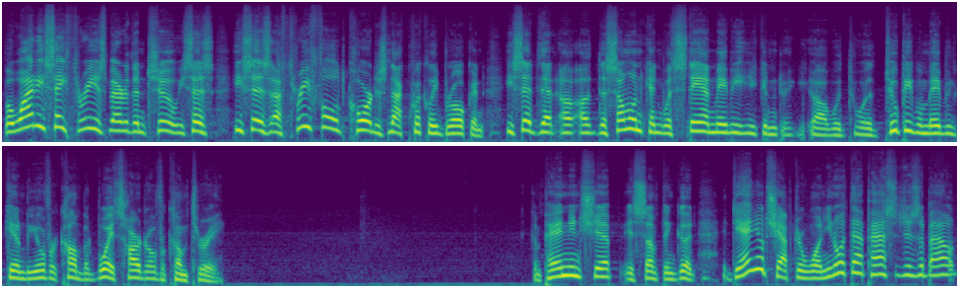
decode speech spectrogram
But why did he say three is better than two? He says he says a threefold cord is not quickly broken. He said that uh, uh, the someone can withstand maybe you can uh, with with two people maybe can be overcome, but boy, it's hard to overcome three. Companionship is something good. Daniel chapter one. You know what that passage is about?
